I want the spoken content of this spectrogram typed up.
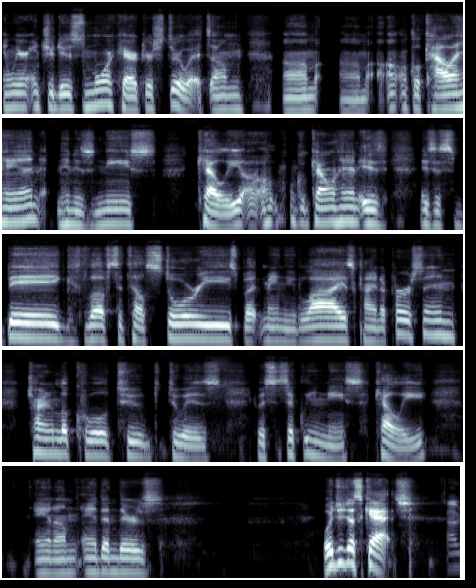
and we are introduced more characters through it. Um um um uncle callahan and his niece kelly uh, uncle callahan is is this big loves to tell stories but mainly lies kind of person trying to look cool to to his to his sickly niece kelly. And um and then there's what'd you just catch I'm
